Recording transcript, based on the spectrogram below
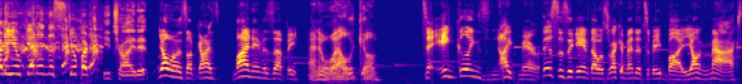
How do you get in this stupid? He tried it. Yo, what's up, guys? My name is Epi, and welcome to Inkling's Nightmare. This is a game that was recommended to me by Young Max,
